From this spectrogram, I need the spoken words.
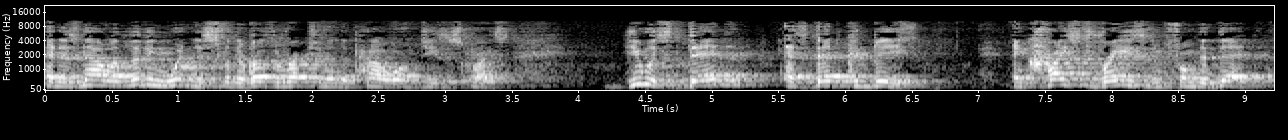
and is now a living witness for the resurrection and the power of Jesus Christ. He was dead as dead could be. And Christ raised him from the dead.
